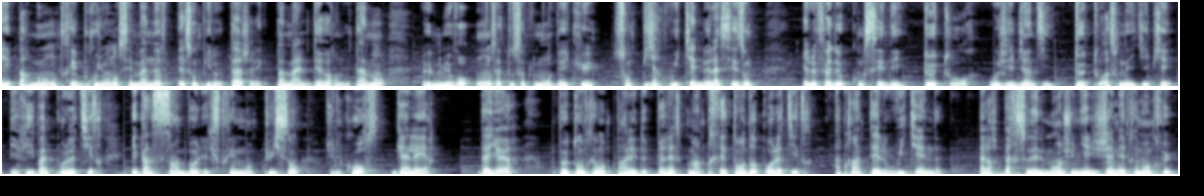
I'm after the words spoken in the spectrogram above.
et par moments très brouillon dans ses manœuvres et son pilotage avec pas mal d'erreurs notamment, le numéro 11 a tout simplement vécu son pire week-end de la saison. Et le fait de concéder deux tours, oui j'ai bien dit deux tours à son équipier et rival pour le titre, est un symbole extrêmement puissant d'une course galère. D'ailleurs, peut-on vraiment parler de Perez comme un prétendant pour le titre, après un tel week-end? Alors personnellement, je n'y ai jamais vraiment cru.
